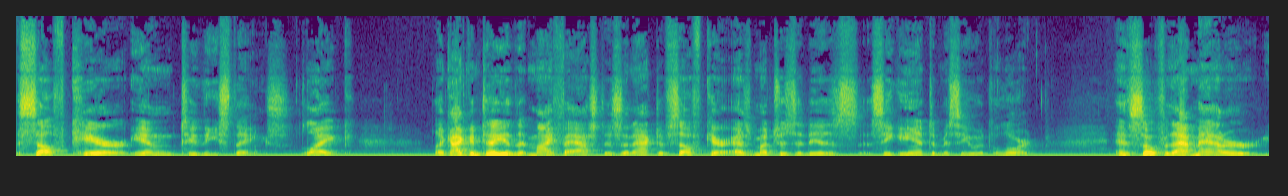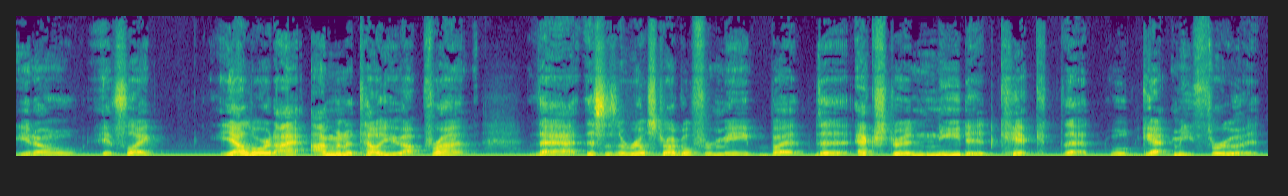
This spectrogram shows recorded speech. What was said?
self care into these things. Like, like I can tell you that my fast is an act of self care as much as it is seeking intimacy with the Lord. And so, for that matter, you know, it's like, yeah, Lord, I, I'm going to tell you up front that this is a real struggle for me, but the extra needed kick that will get me through it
